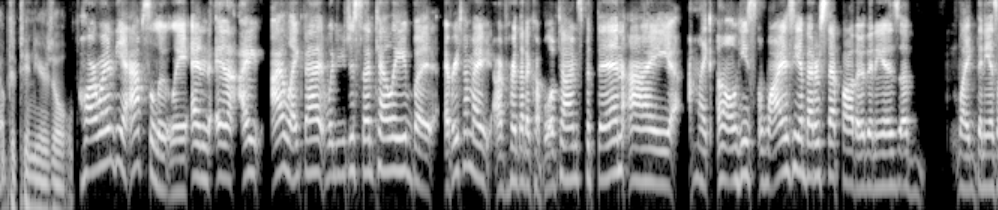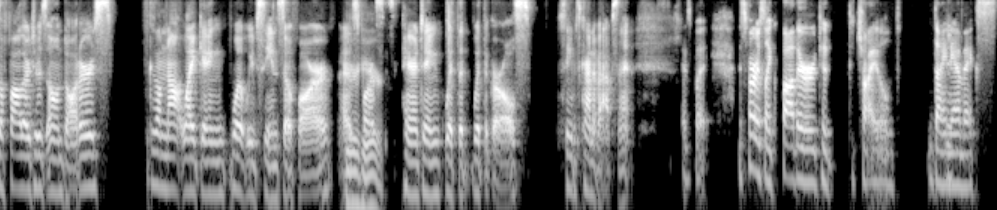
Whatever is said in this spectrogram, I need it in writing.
up to ten years old. Harwin, yeah, absolutely. And and I I like that what you just said, Kelly, but every time I I've heard that a couple of times, but then I I'm like, "Oh, he's why is he a better stepfather than he is a like than he is a father to his own daughters?" Because I'm not liking what we've seen so far as Hear, far hear. as parenting with the with the girls. Seems kind of absent. Yes, but as far as like father to, to child dynamics,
